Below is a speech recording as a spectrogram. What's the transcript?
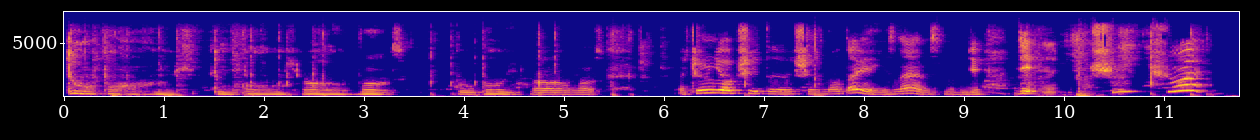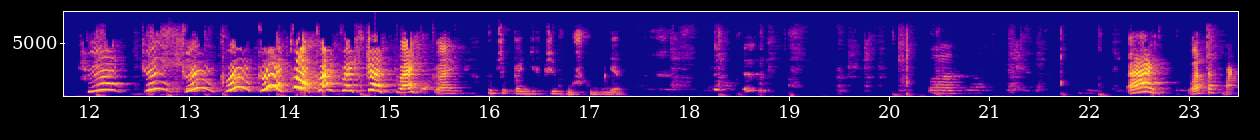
Тупой, тупой алмаз, тупой алмаз. О чем я вообще это сейчас болтаю, я не знаю, на самом деле. Чё? Чё? Чё? Чё? Чё? Чё? Чё? Чё? Чё? Чё? Чё? Чё? Чё? Лучше пойди в психушку мне. Ай! What the fuck?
